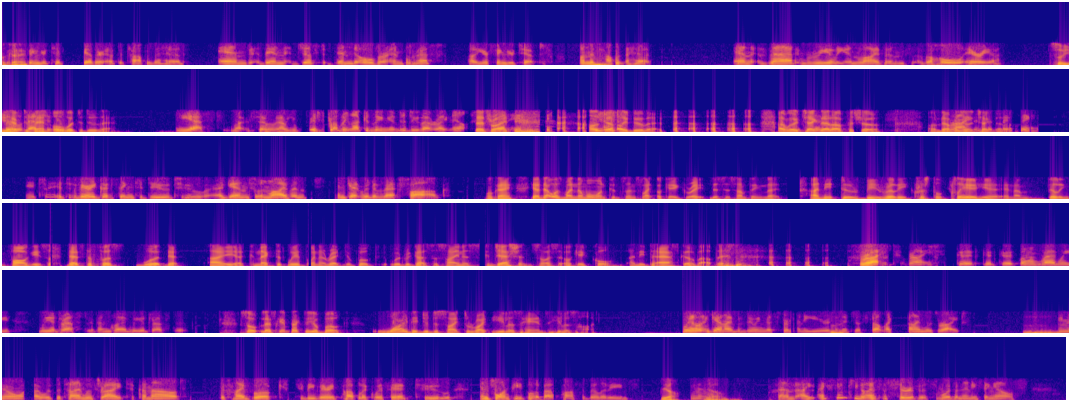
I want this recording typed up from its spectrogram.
Okay. Fingertips together at the top of the head, and then just bend over and press uh, your fingertips on the Mhm. top of the head. And that really enlivens the whole area. So you So have to bend should be- over to do that. Yes. So Okay. you, it's probably not convenient to do that right now. That's right. it- it- I'll definitely do that. I'm going to check that out for sure. I'm definitely right. going to check that out. Thing. It's it's a very good thing to do to again to enliven and get rid of that fog. Okay. Yeah, that was my number one concern. It's like, okay, great. This is something that I need to be really crystal clear here, and I'm feeling foggy. So that's the first word that I uh, connected with when I read your book with regards to sinus congestion. So I said, okay, cool. I need to ask her about this. Right. Right. Good. Good. Good. Well, I'm glad we we addressed it. I'm glad we addressed it. so let's get back to your book. Why did you decide to write Healer's Hands, Healer's Heart? Well, again, I've been doing this for many years, Mhm. and it just felt like the time was right. Mm-hmm. You know, I was the time was right to come out with my book, to be very public with it, to inform people about possibilities. Yeah. You know, Yeah. and I, I think you know, as a service more than anything else,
